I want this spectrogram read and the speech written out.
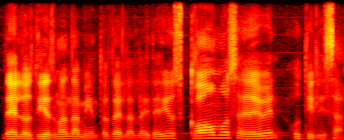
de los diez mandamientos de la ley de Dios, cómo se deben utilizar.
